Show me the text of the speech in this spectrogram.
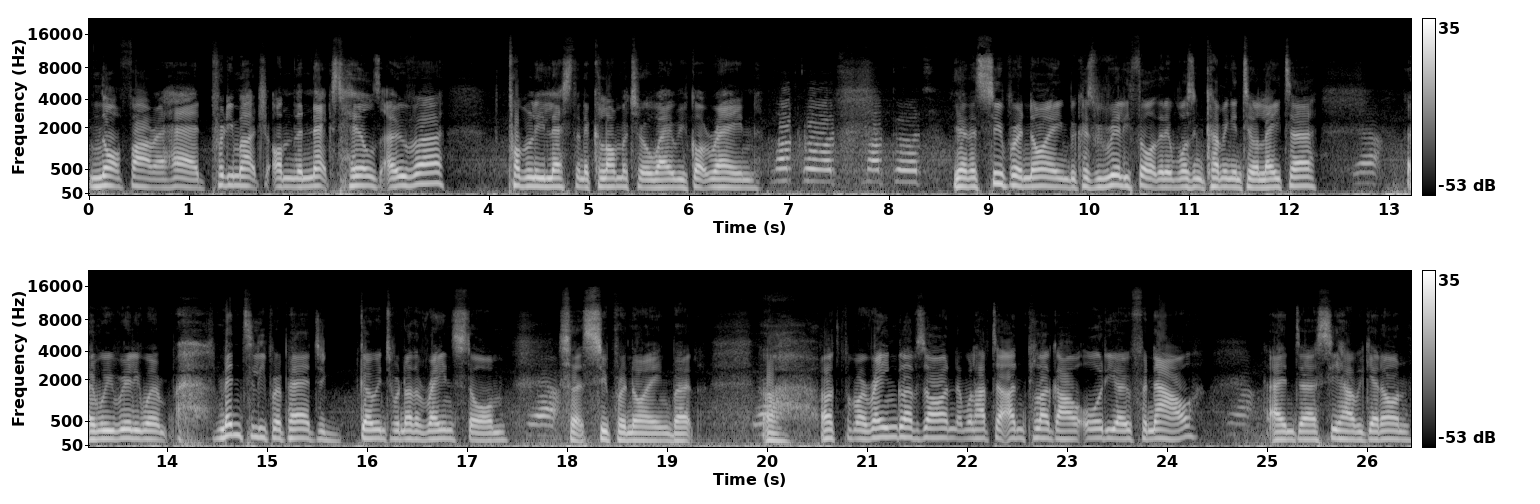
not far ahead, pretty much on the next hills over, probably less than a kilometer away we've got rain. Not good, not good. Yeah, that's super annoying because we really thought that it wasn't coming until later Yeah, and we really weren't mentally prepared to go into another rainstorm. yeah. So that's super annoying, but uh, I'll have to put my rain gloves on and we'll have to unplug our audio for now and uh, see how we get on.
